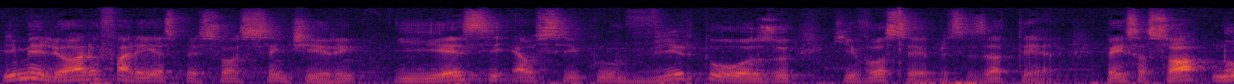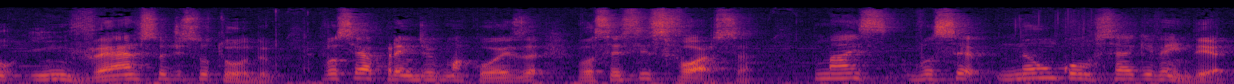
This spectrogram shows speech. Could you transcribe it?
e melhor eu farei as pessoas se sentirem, e esse é o ciclo virtuoso que você precisa ter. Pensa só no inverso disso tudo. Você aprende alguma coisa, você se esforça, mas você não consegue vender,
